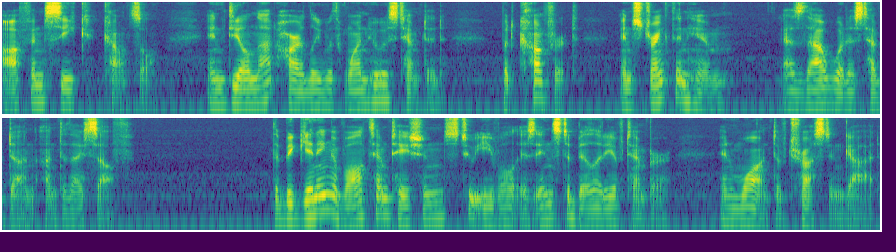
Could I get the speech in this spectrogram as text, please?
often seek counsel, and deal not hardly with one who is tempted, but comfort and strengthen him as thou wouldst have done unto thyself. The beginning of all temptations to evil is instability of temper and want of trust in God.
